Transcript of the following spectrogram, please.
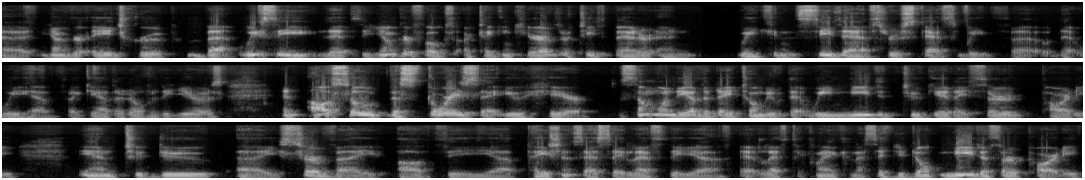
uh, younger age group, but we see that the younger folks are taking care of their teeth better and we can see that through stats we've uh, that we have uh, gathered over the years, and also the stories that you hear. Someone the other day told me that we needed to get a third party in to do a survey of the uh, patients as they left the uh, left the clinic, and I said you don't need a third party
